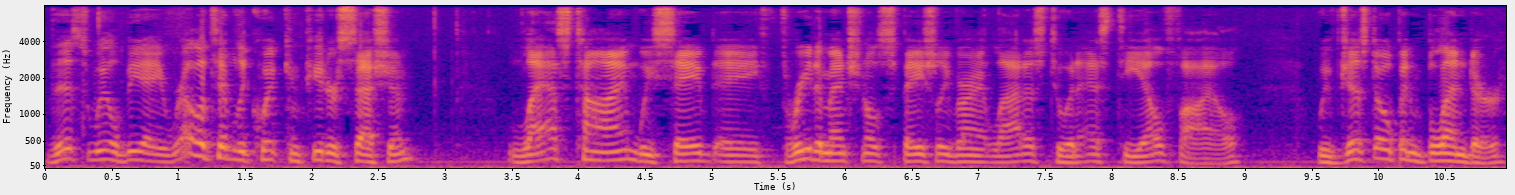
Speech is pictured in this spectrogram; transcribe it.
This will be a relatively quick computer session. Last time we saved a three-dimensional spatially variant lattice to an STL file. We've just opened Blender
